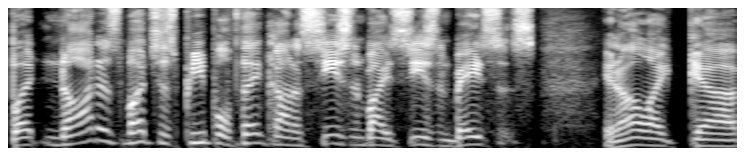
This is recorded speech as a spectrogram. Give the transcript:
but not as much as people think on a season by season basis. You know, like. Uh,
